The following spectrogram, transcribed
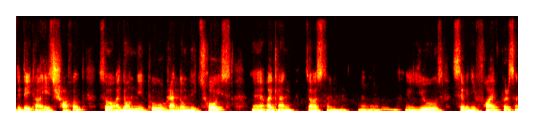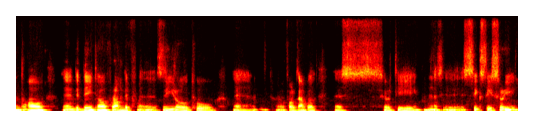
the data is shuffled, so I don't need to randomly choice. Uh, I can just um, use 75% of uh, the data from the uh, zero to, uh, for example, 30, 63,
